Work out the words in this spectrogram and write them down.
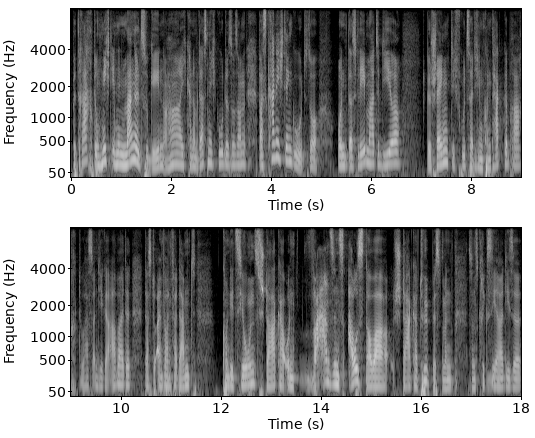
Betrachtung, nicht in den Mangel zu gehen, aha, ich kann aber das nicht gut so, sondern was kann ich denn gut? So. Und das Leben hatte dir geschenkt, dich frühzeitig in Kontakt gebracht, du hast an dir gearbeitet, dass du einfach ein verdammt konditionsstarker und wahnsinns ausdauerstarker Typ bist. Man, sonst kriegst du ja diese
